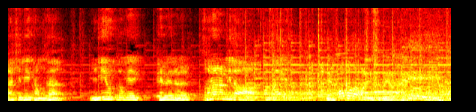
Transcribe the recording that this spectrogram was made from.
42 경산 미니운동회 대회를 선언합니다. 감사합니다. 네, 허벌 한번 해주시고요.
